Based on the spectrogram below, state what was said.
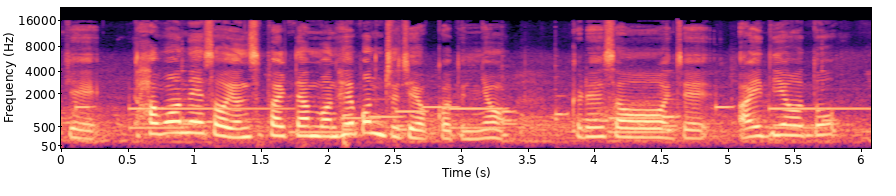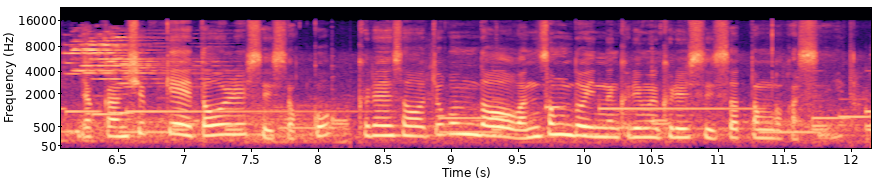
이게 학원에서 연습할 때 한번 해본 주제였거든요. 그래서 이제 아이디어도 약간 쉽게 떠올릴 수 있었고 그래서 조금 더 완성도 있는 그림을 그릴 수 있었던 것 같습니다.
